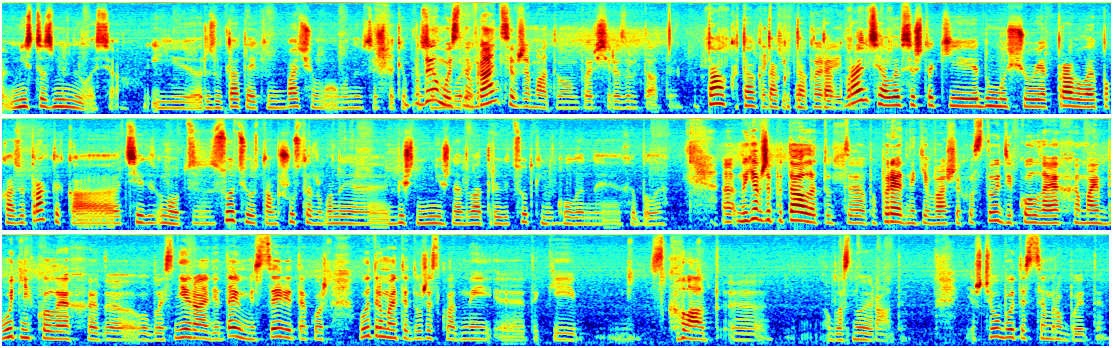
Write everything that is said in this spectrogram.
місто змінилося. І результати, які ми бачимо, вони все ж таки про це Подивимось, ну, говорять. вранці вже матимемо перші результати. Так, так, Такі так, так, так. Вранці, але все ж таки, я думаю, що як правило, як показує практика, ці ну соціус там шустер, вони більш ніж на 2-3% ніколи не хибили. Е, Ну я вже питала тут е, попередників ваших у студії, колег, майбутніх колег е, в обласній раді, та й в місцевій також. Ви отримаєте дуже складний такий склад е, обласної ради. Що ви будете з цим робити?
